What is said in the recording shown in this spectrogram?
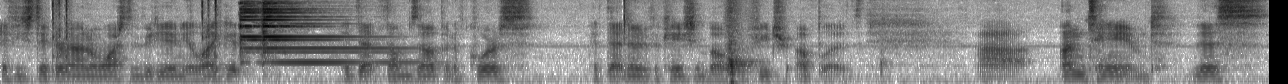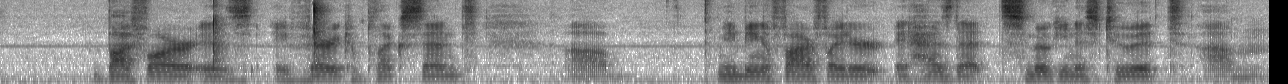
If you stick around and watch the video and you like it, hit that thumbs up, and of course, hit that notification bell for future uploads. Uh, Untamed. This, by far, is a very complex scent. Uh, me being a firefighter, it has that smokiness to it. Um,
